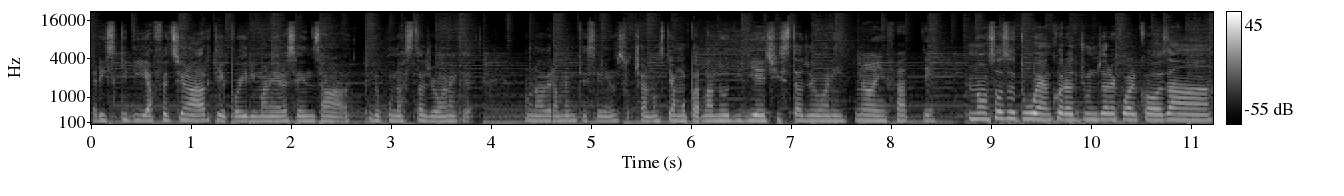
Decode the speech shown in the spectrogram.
rischi di affezionarti e poi rimanere senza dopo una stagione che non ha veramente senso, cioè non stiamo parlando di dieci stagioni. No, infatti. Non so se tu vuoi ancora aggiungere qualcosa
